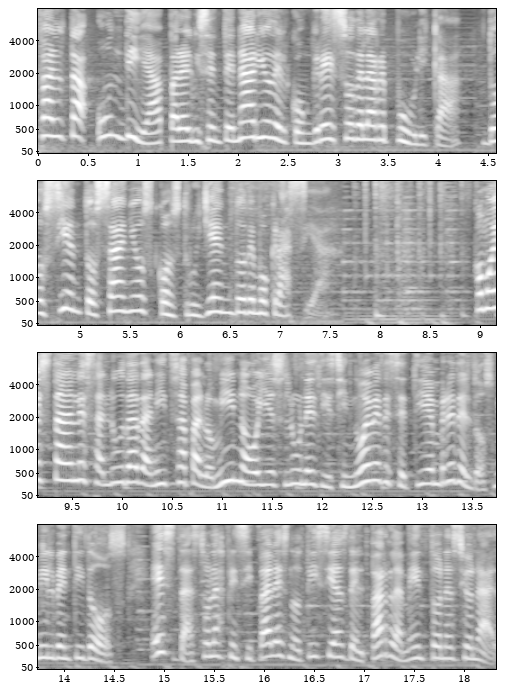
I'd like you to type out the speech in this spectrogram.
Falta un día para el bicentenario del Congreso de la República. 200 años construyendo democracia. ¿Cómo están? Les saluda Danitza Palomino. Hoy es lunes 19 de septiembre del 2022. Estas son las principales noticias del Parlamento Nacional.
